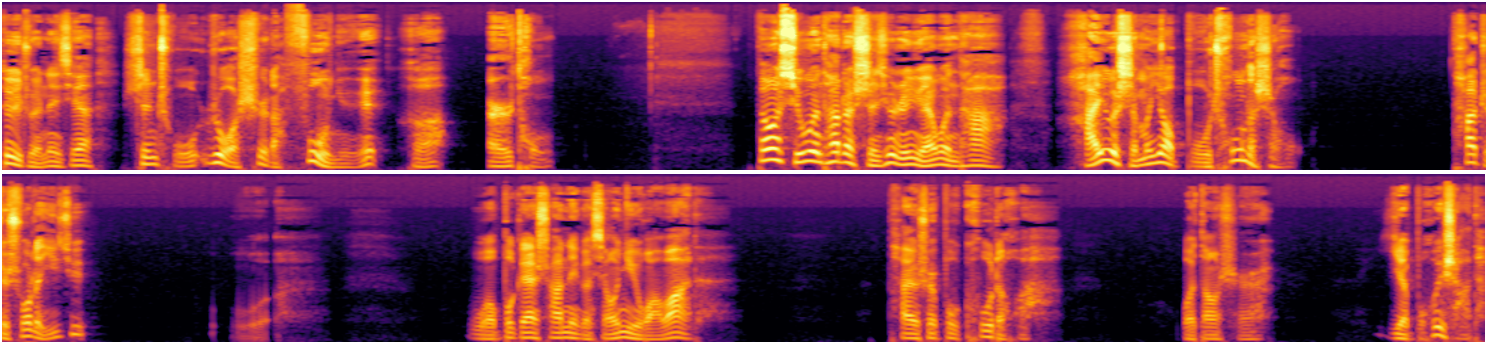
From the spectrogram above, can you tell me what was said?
对准那些身处弱势的妇女和儿童，当询问他的审讯人员问他还有什么要补充的时候，他只说了一句：“我我不该杀那个小女娃娃的。她要是不哭的话，我当时也不会杀他。”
